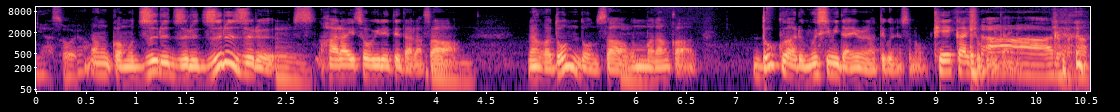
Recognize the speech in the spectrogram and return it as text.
いやそうよ。なんかもうずるずるずるずるん。払いそびれてたらさ、うん。なんかどんどんさ、ん。ほんまなんか毒ある虫みたいな色になってくるねんその警戒色みたいな。あああるわ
